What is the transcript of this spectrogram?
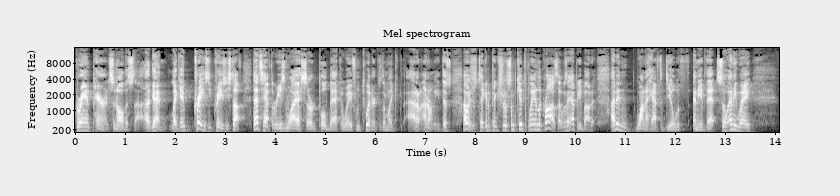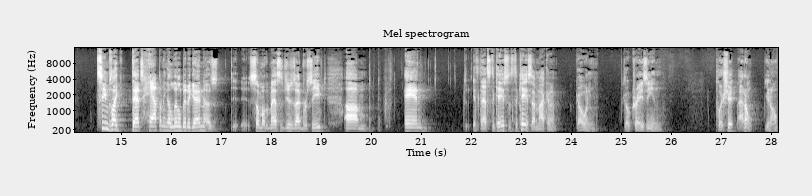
grandparents and all this stuff. Again, like it, crazy, crazy stuff. That's half the reason why I sort of pulled back away from Twitter because I'm like, I don't, I don't need this. I was just taking a picture of some kids playing lacrosse. I was happy about it. I didn't want to have to deal with any of that. So anyway, seems like that's happening a little bit again as some of the messages I've received. Um, and if that's the case, it's the case. I'm not going to go and go crazy and push it. I don't, you know,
